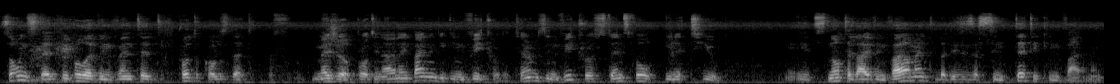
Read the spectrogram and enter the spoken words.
So instead, people have invented protocols that measure protein RNA binding in vitro. The term in vitro stands for in a tube. It's not a live environment, but this is a synthetic environment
